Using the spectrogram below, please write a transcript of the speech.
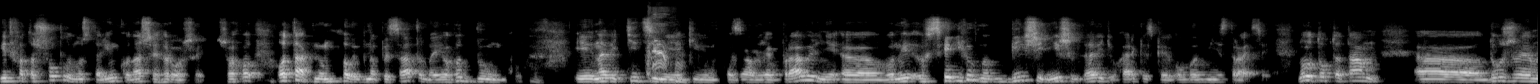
відфотошоплену сторінку наших грошей. Що отак ми мали б написати на його думку. І навіть ті ціни, які він вказав, як правильні, е, вони все рівно більші, ніж навіть у Харківській обладміністрації. Ну тобто, там е, дуже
